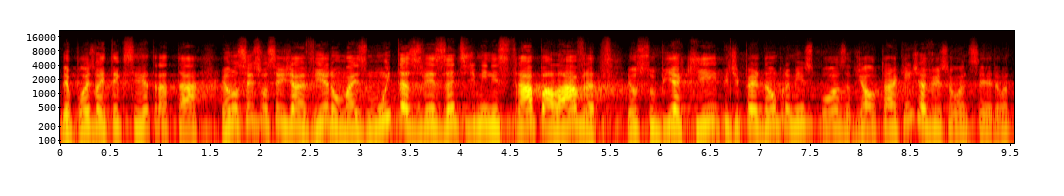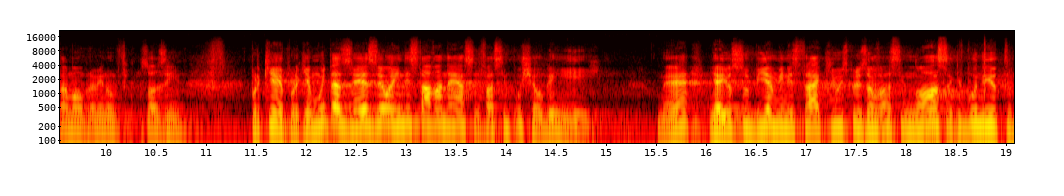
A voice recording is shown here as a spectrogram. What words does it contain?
depois vai ter que se retratar. Eu não sei se vocês já viram, mas muitas vezes antes de ministrar a palavra, eu subi aqui e pedi perdão para minha esposa, de altar. Quem já viu isso acontecer? Levanta a mão para mim não ficar sozinho. Por quê? Porque muitas vezes eu ainda estava nessa, e falava assim, puxa, eu ganhei. Né? E aí eu subi a ministrar aqui, o Espírito Santo falou assim, nossa, que bonito.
